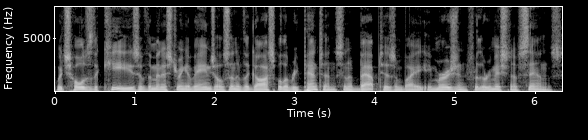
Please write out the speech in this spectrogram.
which holds the keys of the ministering of angels and of the gospel of repentance and of baptism by immersion for the remission of sins.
